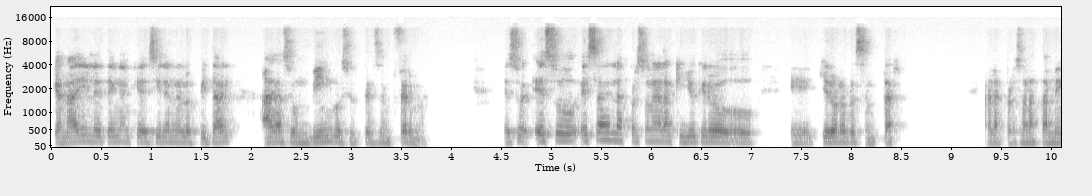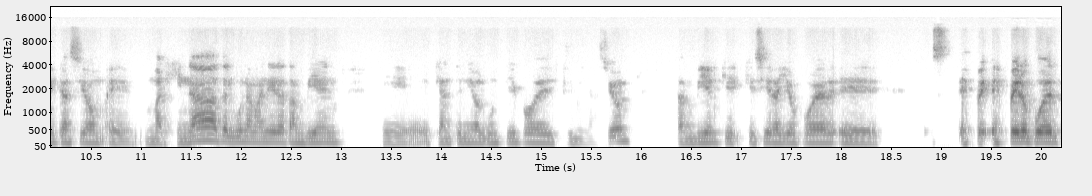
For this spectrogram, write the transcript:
que a nadie le tengan que decir en el hospital, hágase un bingo si usted se enferma. Eso, eso, esas son las personas a las que yo quiero, eh, quiero representar. A las personas también que han sido eh, marginadas de alguna manera también, eh, que han tenido algún tipo de discriminación. También quisiera yo poder, espero poder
